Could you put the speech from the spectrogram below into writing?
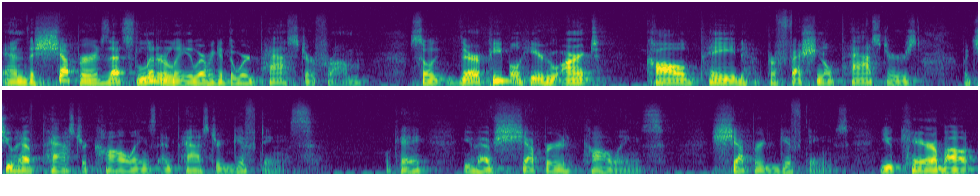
and the shepherds, that's literally where we get the word pastor from. So there are people here who aren't called paid professional pastors, but you have pastor callings and pastor giftings. Okay? You have shepherd callings, shepherd giftings. You care about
